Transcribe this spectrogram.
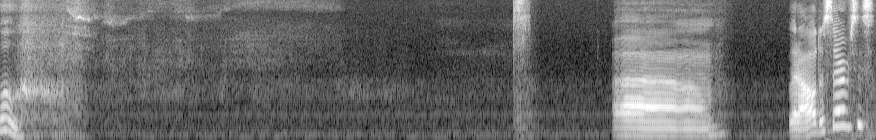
Ooh. Um, with all the services,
